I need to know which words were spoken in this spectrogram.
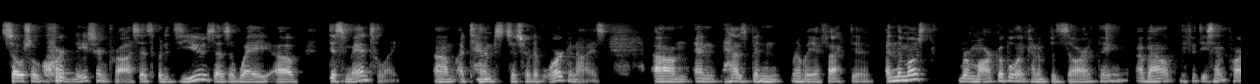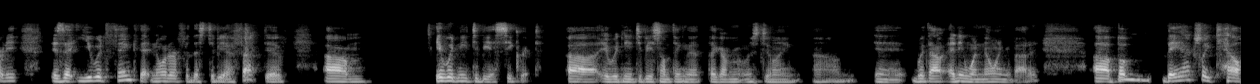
social coordination process, but it's used as a way of dismantling um, attempts to sort of organize um, and has been really effective. And the most remarkable and kind of bizarre thing about the 50 Cent Party is that you would think that in order for this to be effective, um, it would need to be a secret. Uh, it would need to be something that the government was doing um, in, without anyone knowing about it. Uh, but mm. they actually tell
